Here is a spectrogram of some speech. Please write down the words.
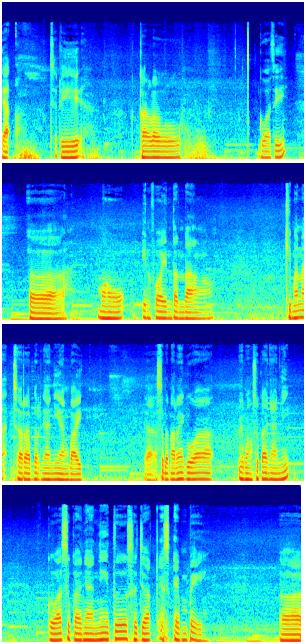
Ya jadi kalau gua sih eh mau infoin tentang gimana cara bernyanyi yang baik. Ya sebenarnya gua memang suka nyanyi. Gua suka nyanyi itu sejak SMP Eh,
